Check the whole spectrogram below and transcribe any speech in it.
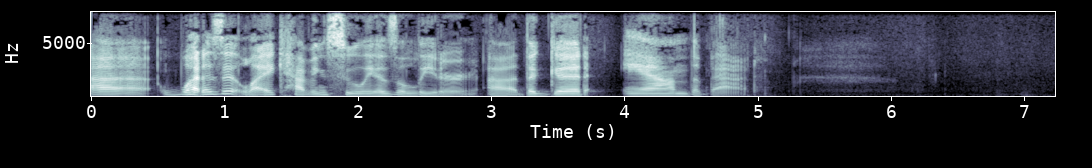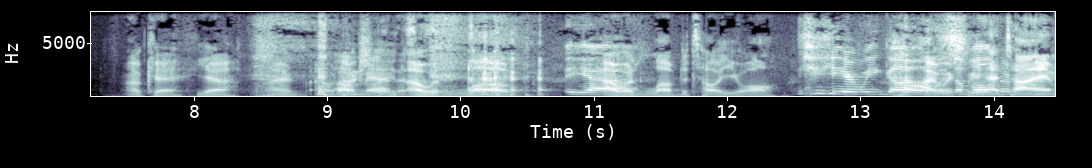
Uh, what is it like having Suli as a leader uh, the good and the bad Okay, yeah, I, I would Oh, actually, man, I would love, yeah I would love to tell you all. here we go I wish we had time.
